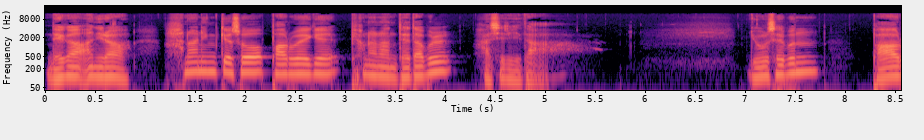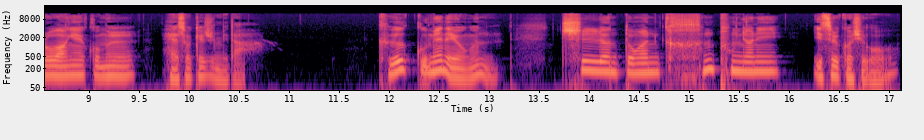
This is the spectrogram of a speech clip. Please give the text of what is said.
내가 아니라 하나님께서 바로에게 편안한 대답을 하시리이다. 요셉은 바로 왕의 꿈을 해석해 줍니다. 그 꿈의 내용은 7년 동안 큰 풍년이 있을 것이고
